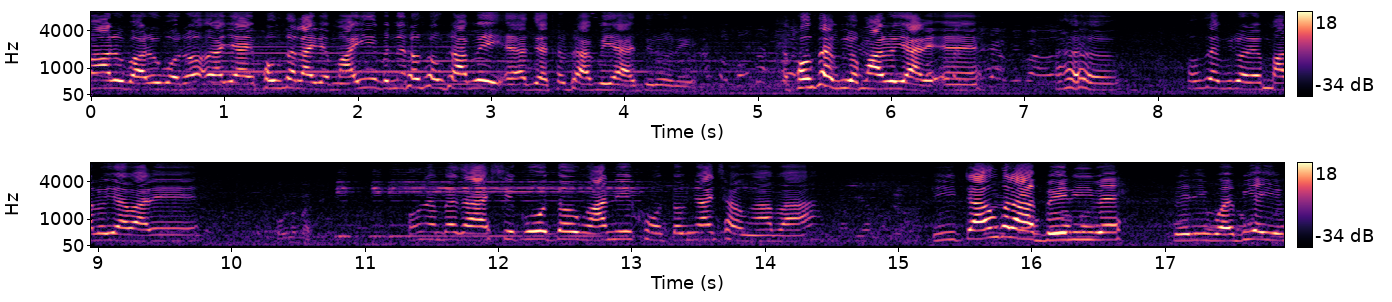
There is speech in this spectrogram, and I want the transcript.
မားတို့ဘာတို့ပေါ့နော်အဲဒါကြရင်ဖုံးဆက်လိုက်တယ်မာကြီးဘယ်နဲ့ထုတ်ထုတ်ထားပေးအဲဒါကြထုတ်ထားပေးရတယ်သူတို့တွေဆိုဖုန်းဆက်ဖုံးဆက်ပြီးတော့မှာလို့ရတယ်အဲပြပေးပါဖုံးဆက်ပြီးတော့လည်းမှာလို့ရပါတယ်ဘုန်းနံပါတ်ဖုန်းနံပါတ်က89356965ပါဒီတောင်းကလာဘေဒီပဲဘေဒီ YB ရဲ့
